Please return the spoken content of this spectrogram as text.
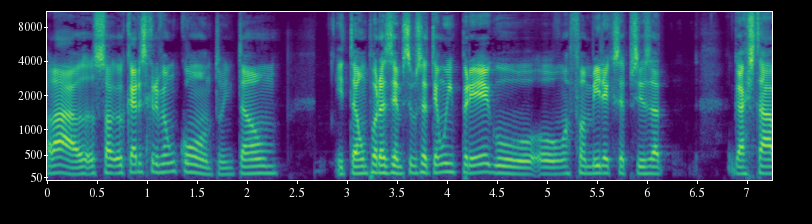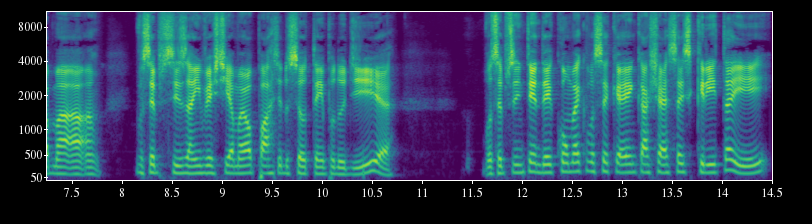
Falar, ah, eu, só, eu quero escrever um conto, então. Então, por exemplo, se você tem um emprego ou uma família que você precisa gastar, uma, você precisa investir a maior parte do seu tempo do dia, você precisa entender como é que você quer encaixar essa escrita aí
